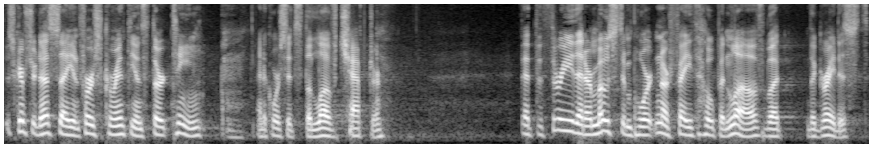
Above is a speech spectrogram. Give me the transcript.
The scripture does say in 1 Corinthians 13, and of course it's the love chapter, that the three that are most important are faith, hope, and love, but the greatest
